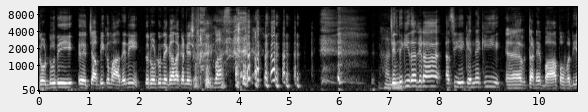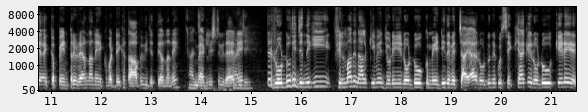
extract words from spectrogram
ਰੋਡੂ ਦੀ ਚਾਬੀ ਘੁਮਾ ਦੇਣੀ ਤੇ ਰੋਡੂ ਨੇ ਗਾਲਾਂ ਕੱਢਣੀਆਂ ਸ਼ੁਰੂ। ਬਸ। ਜ਼ਿੰਦਗੀ ਦਾ ਜਿਹੜਾ ਅਸੀਂ ਇਹ ਕਹਿੰਦੇ ਹਾਂ ਕਿ ਤੁਹਾਡੇ ਬਾਪ ਵਧੀਆ ਇੱਕ ਪੇਂਟਰ ਵੀ ਰਹੇ ਉਹਨਾਂ ਨੇ ਇੱਕ ਵੱਡੇ ਖਿਤਾਬ ਵੀ ਜਿੱਤੇ ਉਹਨਾਂ ਨੇ। ਮੈਡਲਿਸਟ ਵੀ ਰਹੇ ਨੇ। ਤੇ ਰੋਡੂ ਦੀ ਜ਼ਿੰਦਗੀ ਫਿਲਮਾਂ ਦੇ ਨਾਲ ਕਿਵੇਂ ਜੁੜੀ? ਰੋਡੂ ਕਮੇਡੀ ਦੇ ਵਿੱਚ ਆਇਆ। ਰੋਡੂ ਨੇ ਕੁਝ ਸਿੱਖਿਆ ਕਿ ਰੋਡੂ ਕਿਹੜੇ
